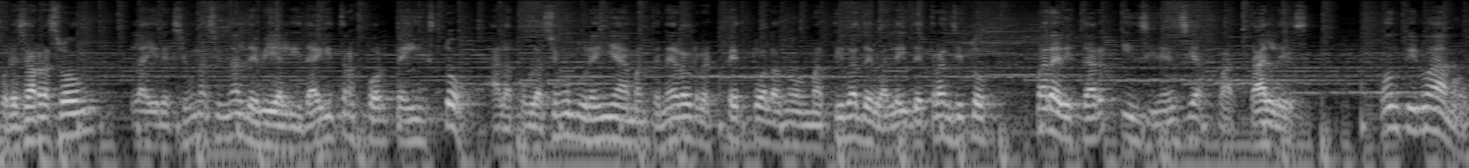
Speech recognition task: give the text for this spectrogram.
Por esa razón, la Dirección Nacional de Vialidad y Transporte instó a la población hondureña a mantener el respeto a las normativas de la ley de tránsito para evitar incidencias fatales. Continuamos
